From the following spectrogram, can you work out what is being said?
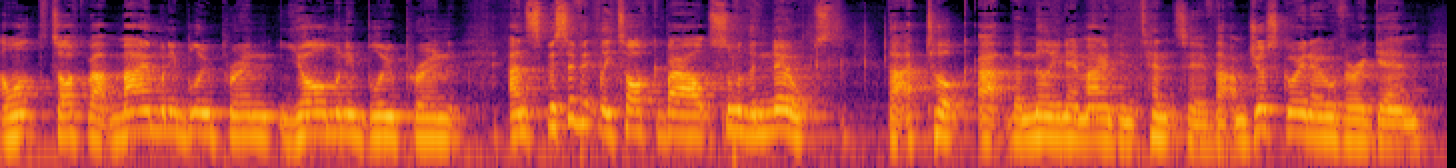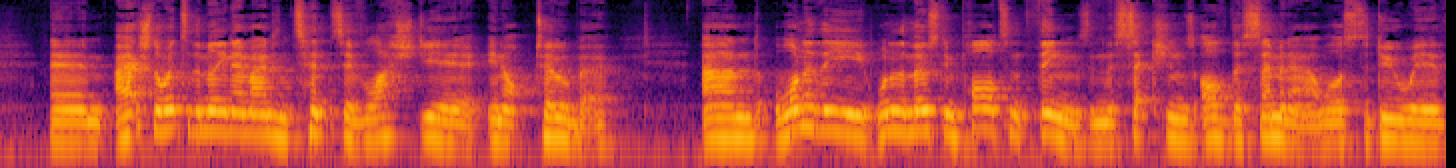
I want to talk about my money blueprint, your money blueprint, and specifically talk about some of the notes that I took at the Millionaire Mind Intensive that I'm just going over again. Um, I actually went to the Millionaire Mind Intensive last year in October, and one of the one of the most important things in the sections of the seminar was to do with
